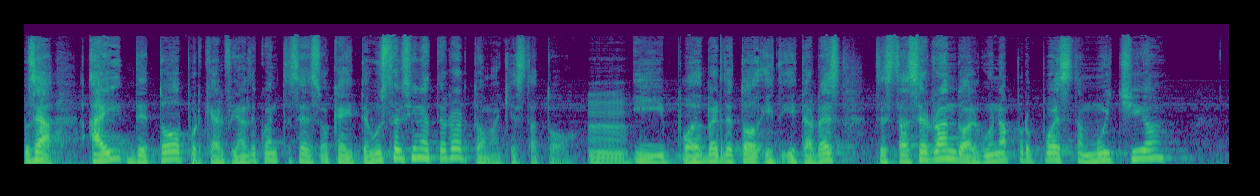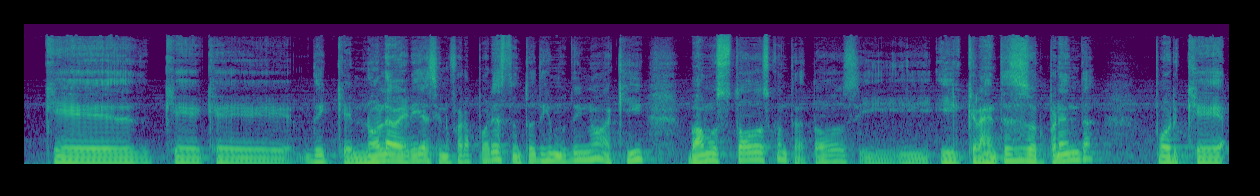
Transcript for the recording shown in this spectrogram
O sea, hay de todo porque al final de cuentas es, ok, ¿te gusta el cine de terror? Toma, aquí está todo. Mm. Y puedes ver de todo. Y, y, tal vez te está cerrando alguna propuesta muy chiva que, que, que, de, que no la vería si no fuera por esto. Entonces dijimos, no, aquí vamos todos contra todos y, y, que la gente se sorprenda porque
